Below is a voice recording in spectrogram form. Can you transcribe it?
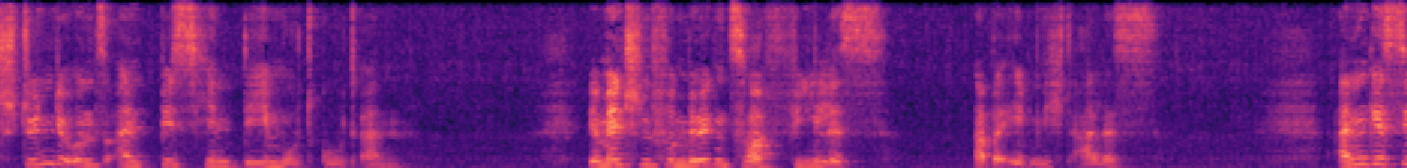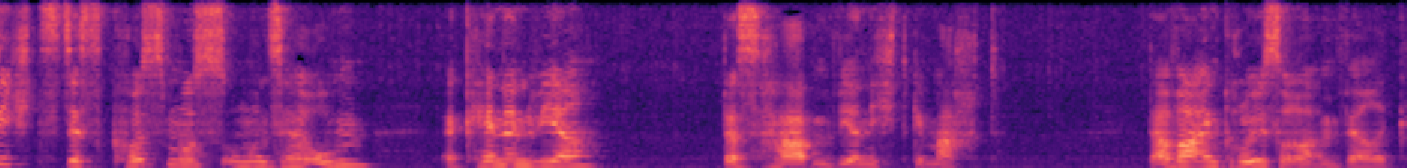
stünde uns ein bisschen Demut gut an. Wir Menschen vermögen zwar vieles, aber eben nicht alles. Angesichts des Kosmos um uns herum erkennen wir, das haben wir nicht gemacht. Da war ein Größerer am Werk.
